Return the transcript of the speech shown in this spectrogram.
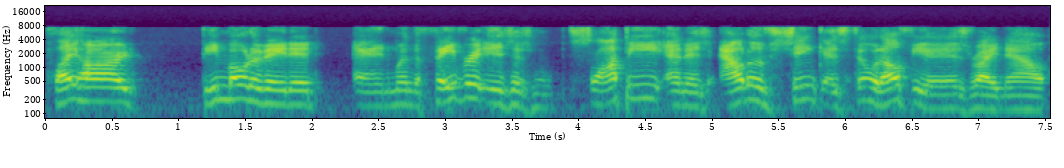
play hard, be motivated, and when the favorite is as sloppy and as out of sync as Philadelphia is right now,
